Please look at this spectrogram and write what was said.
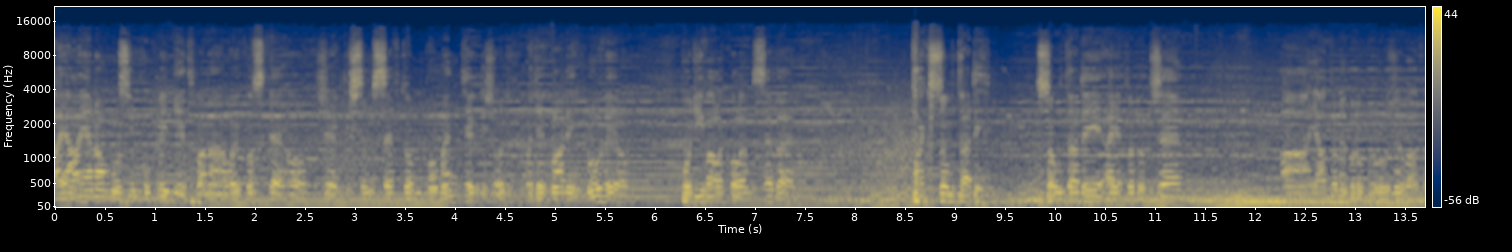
A já jenom musím uklidnit pana Vojkovského, že když jsem se v tom momentě, když o těch mladých mluvil, podíval kolem sebe, tak jsou tady. Jsou tady a je to dobře a já to nebudu prodlužovat.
